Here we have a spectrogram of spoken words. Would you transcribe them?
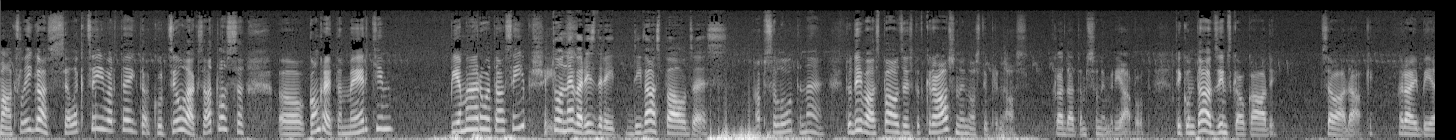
mākslīgā selekcija, var teikt, kur cilvēks atlasa uh, konkrētam mērķim piemērotās īpašības. To nevar izdarīt divās paudzēs. Absolūti nē. Tu divās paudzēs pat krāsu nenostiprinās, kādā tam sunim ir jābūt. Tik un tā dzims kaut kādi savādāki, raibie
